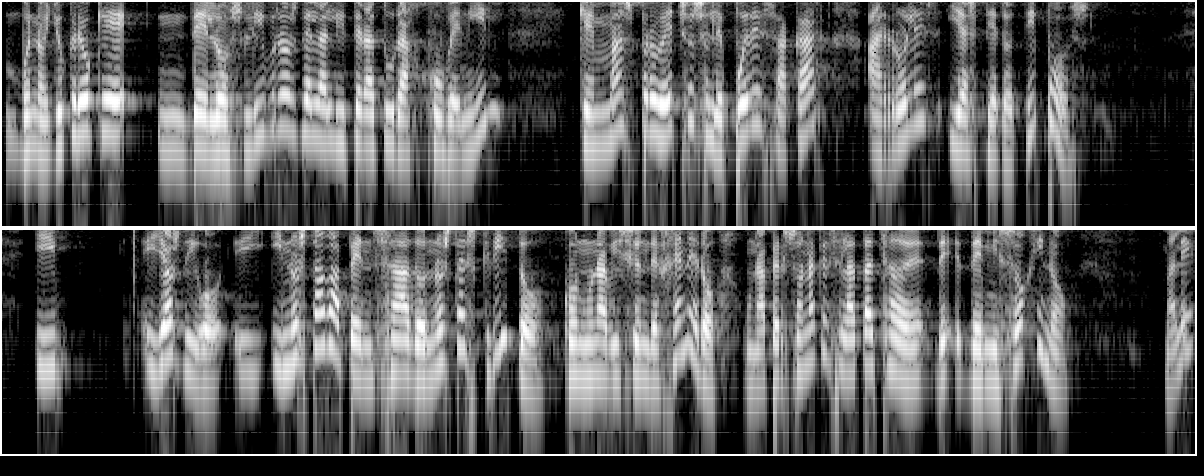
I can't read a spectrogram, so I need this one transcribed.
bueno, yo creo que de los libros de la literatura juvenil que más provecho se le puede sacar a roles y a estereotipos. Y, ya os digo, y, no estaba pensado, no está escrito con una visión de género, una persona que se la ha tachado de, misógino. ¿Vale?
